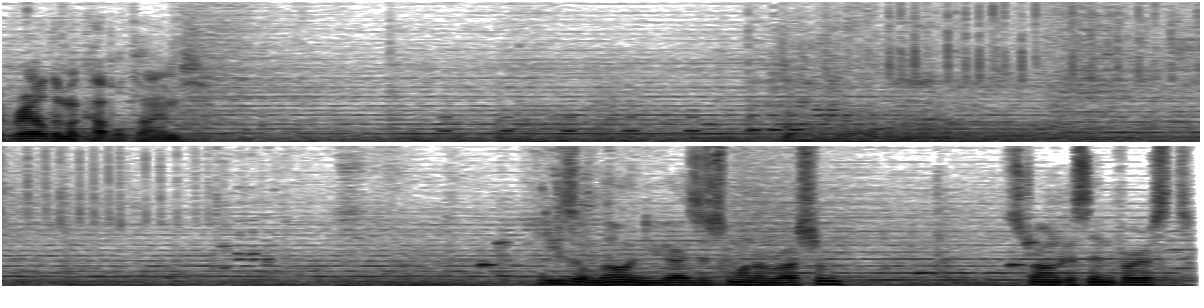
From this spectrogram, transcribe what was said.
I've railed him a couple times. He's alone. You guys just want to rush him? Strongest in first.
